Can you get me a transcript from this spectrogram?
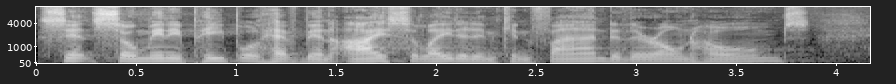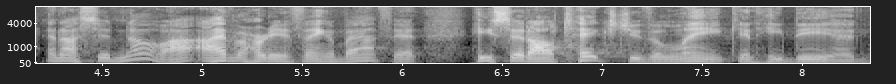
Since so many people have been isolated and confined to their own homes? And I said, No, I, haven't heard anything about that. He said, I'll text you the link, and he did.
